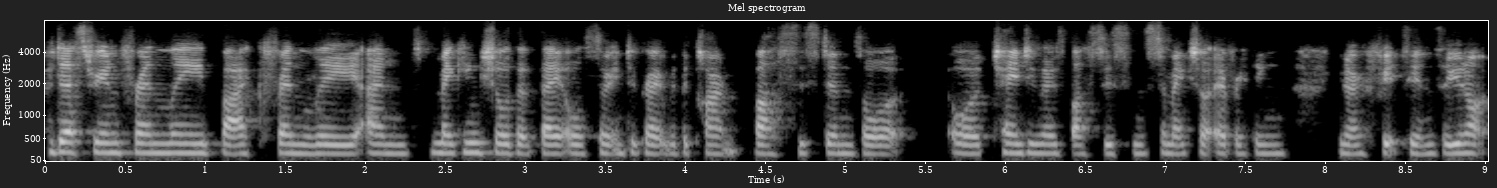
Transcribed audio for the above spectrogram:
pedestrian friendly, bike friendly, and making sure that they also integrate with the current bus systems or or changing those bus systems to make sure everything you know fits in so you're not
